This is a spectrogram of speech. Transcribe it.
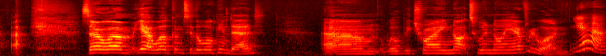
so um yeah, welcome to The Walking Dead. Um, we'll be trying not to annoy everyone, yeah.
